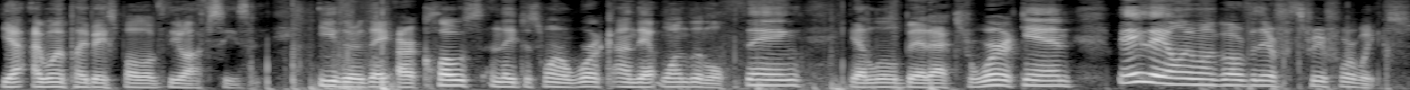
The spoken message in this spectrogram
yeah, I want to play baseball over the off season. Either they are close and they just want to work on that one little thing, get a little bit extra work in. Maybe they only want to go over there for three or four weeks.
